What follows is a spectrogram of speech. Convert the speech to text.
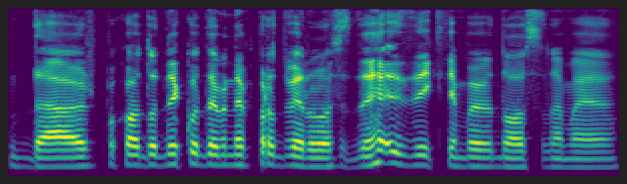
Да, ж, походу, нікуди не продвинулося з їхніми відносинами.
